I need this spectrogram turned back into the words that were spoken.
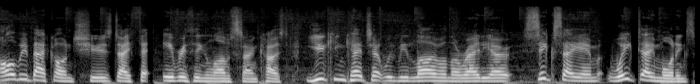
I'll be back on Tuesday for everything Limestone Coast. You can catch up with me live on the radio, 6 a.m. weekday mornings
